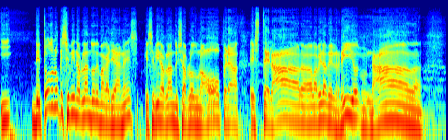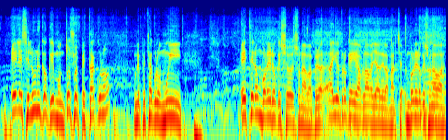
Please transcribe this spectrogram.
Y de todo lo que se viene hablando de Magallanes, que se viene hablando y se habló de una ópera estelar a la vera del río, nada. Él es el único que montó su espectáculo, un espectáculo muy... Este era un bolero que sonaba, pero hay otro que hablaba ya de la marcha, un bolero que sonaba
